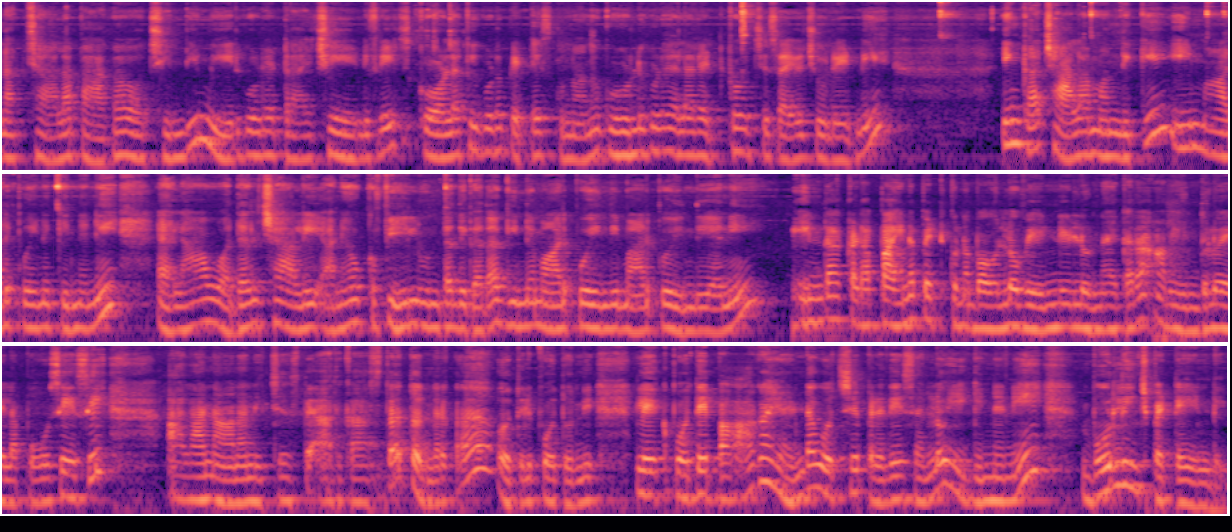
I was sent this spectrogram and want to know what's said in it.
నాకు చాలా బాగా వచ్చింది. మీరు కూడా ట్రై చేయండి ఫ్రెండ్స్. గోళ్ళకి కూడా పెట్టేసుకున్నాను. గోళ్ళు కూడా ఎలా రెడ్గా వచ్చేసాయో చూడండి. ఇంకా చాలామందికి ఈ మాడిపోయిన గిన్నెని ఎలా వదల్చాలి అనే ఒక ఫీల్ ఉంటుంది కదా. గిన్నె మాడిపోయింది మాడిపోయింది అని. ఇందాకడ పైన పెట్టుకున్న బౌల్లో వేడి నీళ్ళు ఉన్నాయి కదా అవి ఇందులో ఇలా పోసేసి అలా నాననిచ్చేస్తే అది కాస్త తొందరగా వదిలిపోతుంది. లేకపోతే బాగా ఎండ వచ్చే ప్రదేశంలో ఈ గిన్నెని బోర్లించి పెట్టేయండి.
